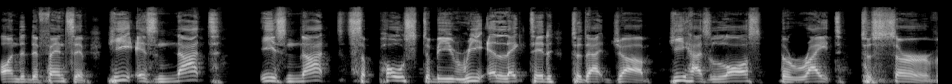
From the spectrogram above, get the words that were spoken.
on the defensive. He is not he's not supposed to be reelected to that job. He has lost the right to serve.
